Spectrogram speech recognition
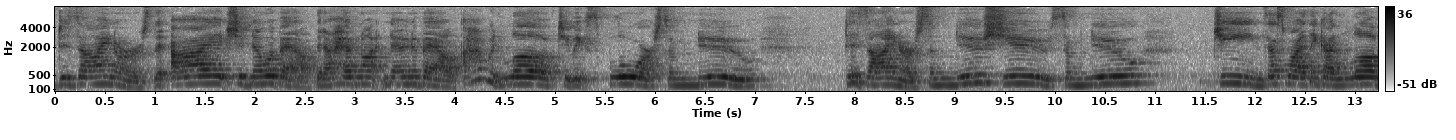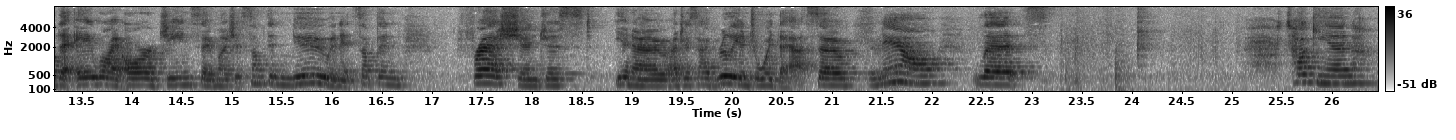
designers that I should know about, that I have not known about, I would love to explore some new designers, some new shoes, some new jeans. That's why I think I love the AYR jeans so much. It's something new and it's something fresh and just, you know, I just, I've really enjoyed that. So now let's tuck in.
